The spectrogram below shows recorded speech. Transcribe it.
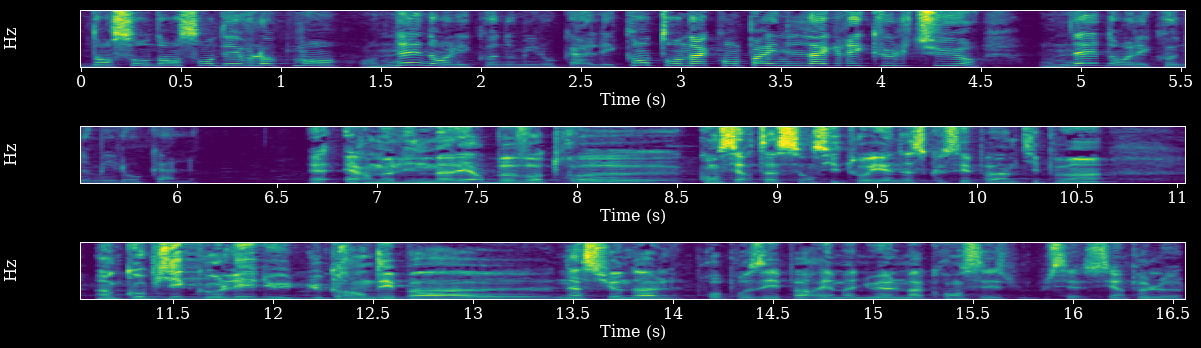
dans son, dans son développement, on est dans l'économie locale. Et quand on accompagne l'agriculture, on est dans l'économie locale. Hermeline Malherbe, votre euh, concertation citoyenne, est-ce que c'est pas un petit peu un, copier-coller du, grand débat euh, national proposé par Emmanuel Macron C'est un peu le,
